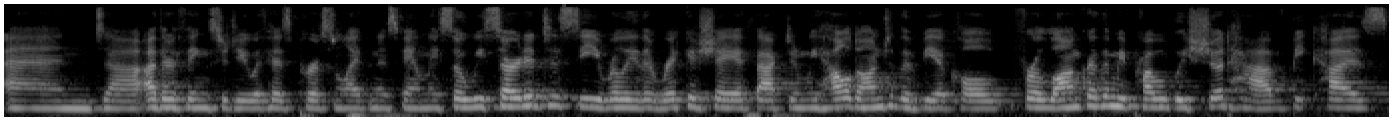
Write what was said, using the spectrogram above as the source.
and uh, other things to do with his personal life and his family. So we started to see really the ricochet effect and we held on to the vehicle for longer than we probably should have because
